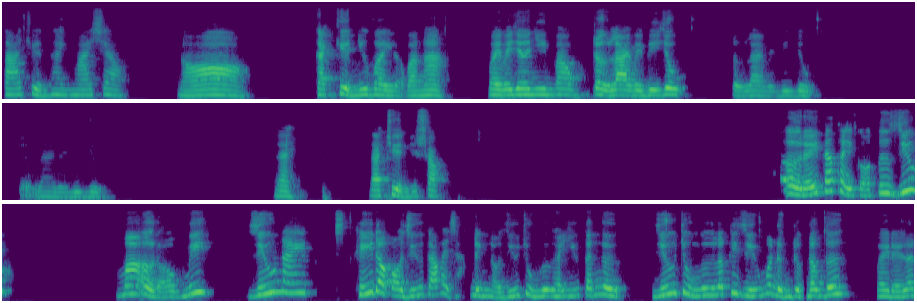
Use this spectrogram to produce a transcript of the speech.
ta chuyển thành mai sao. đó, cách chuyển như vậy các bạn ạ. À. vậy bây giờ nhìn vào, trở lại về ví dụ. Trở lại về ví dụ. Trở lại về ví dụ. Này, ta chuyển như sau. Ở đấy ta thấy có từ díu, mà ở đó mi, díu này, khi đó có díu ta phải xác định nó díu chủ ngữ hay díu tấn ngữ. Díu chủ ngữ là cái díu mà đứng trước đồng tư. Vậy đấy là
